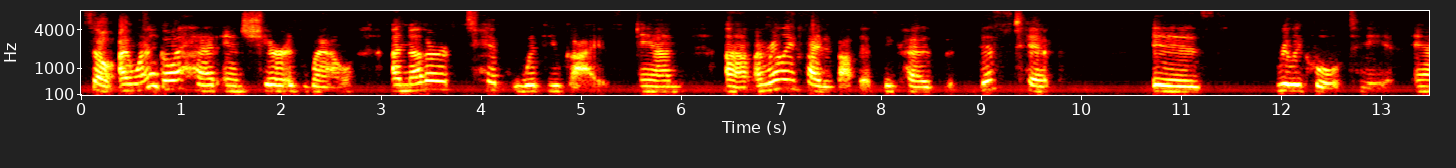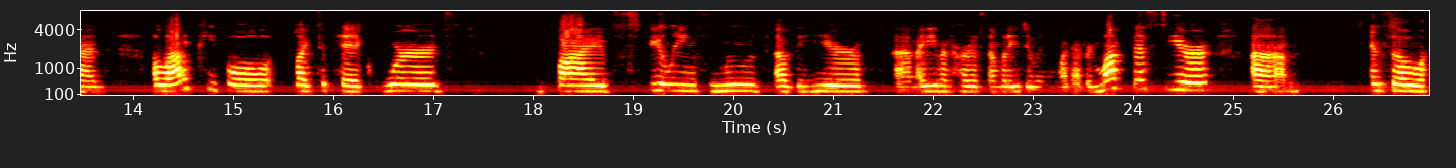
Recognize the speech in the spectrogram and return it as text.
So, I want to go ahead and share as well another tip with you guys. And um, I'm really excited about this because this tip is really cool to me. And a lot of people like to pick words, vibes, feelings, moods of the year. Um, I even heard of somebody doing one every month this year. Um, and so,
